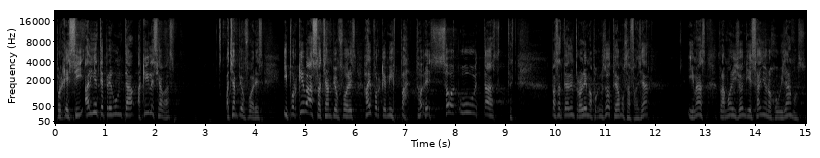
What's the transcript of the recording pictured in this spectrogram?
Porque si alguien te pregunta, ¿a qué iglesia vas? A Champion Forest. ¿Y por qué vas a Champion Forest? Ay, porque mis pastores son... Uh, vas a tener un problema porque nosotros te vamos a fallar. Y más, Ramón y yo en 10 años nos jubilamos.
